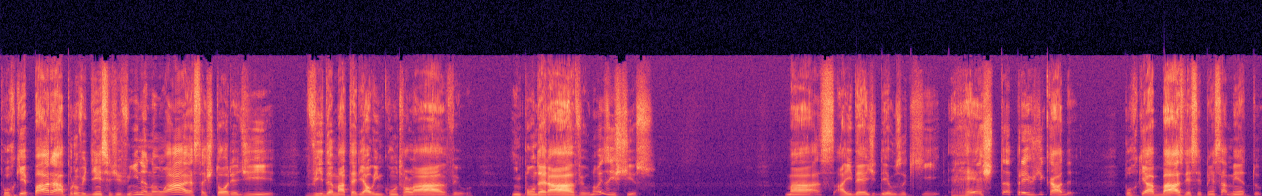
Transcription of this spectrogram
Porque para a providência divina não há essa história de vida material incontrolável, imponderável, não existe isso. Mas a ideia de Deus aqui resta prejudicada porque a base desse pensamento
